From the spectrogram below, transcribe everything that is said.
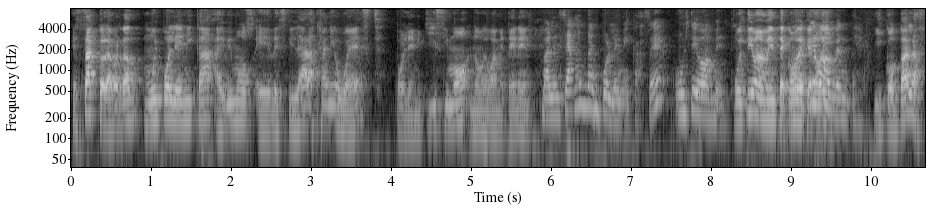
Exacto, la verdad, muy polémica, ahí vimos eh, desfilar a Kanye West, polemiquísimo, no me voy a meter en... Valenciaga anda en polémicas, ¿eh? Últimamente. Últimamente, ¿cómo de que no? Y- Últimamente. Y con todas las,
